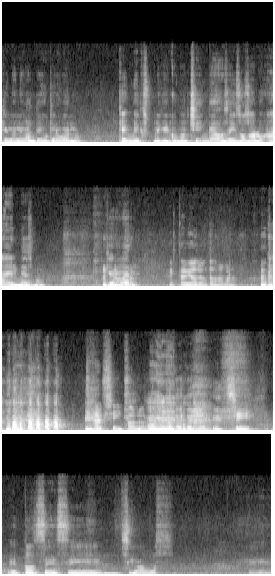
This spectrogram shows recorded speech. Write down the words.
Que la levante, yo quiero verlo. Que me explique cómo chingado se hizo solo, a él mismo. Quiero ver. Está Dios levantando la mano. claro que sí, Pablo. Sí. Entonces, eh, sí, vamos. Eh,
